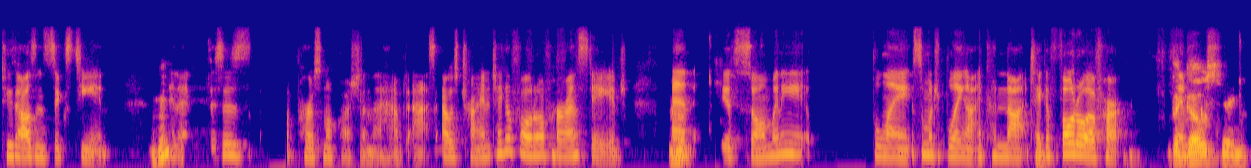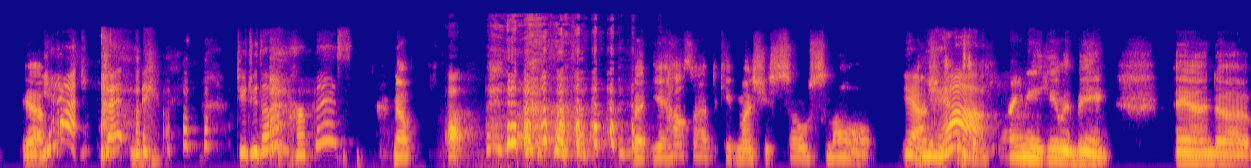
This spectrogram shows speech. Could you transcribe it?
2016. Mhm. And I, this is a personal question that I have to ask. I was trying to take a photo of her on stage Mhm. and she had so many bling, so much bling on. I could not take a photo of her. The In- ghosting. Yeah. Yeah. That, do you do that on purpose? No, Oh. but you also have to keep in mind she's so small. Yeah. She's Yeah. just a tiny human being. And uh,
